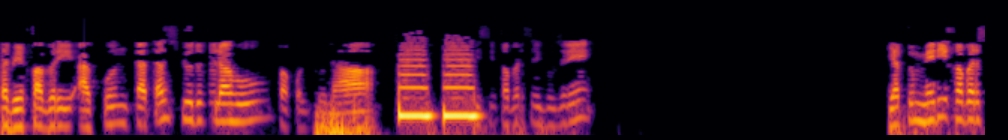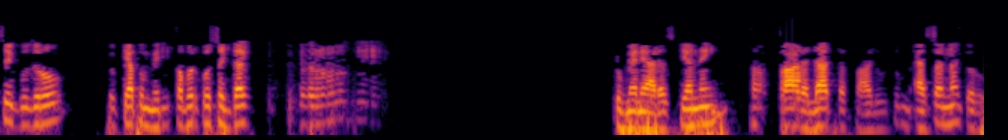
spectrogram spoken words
تبھی قبری اکن تسجد له؟ فقلت لا۔ کسی قبر سے گزرے۔ یا تم میری قبر سے گزرو؟ تو کیا تم میری قبر کو سجدہ کرو گے؟ تو میں نے عرض کیا نہیں۔ قال لا تفعلوا، تم ایسا نہ کرو۔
